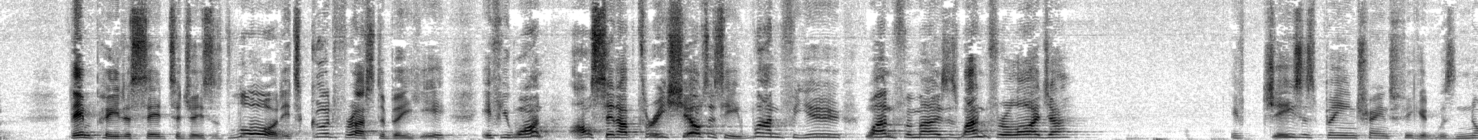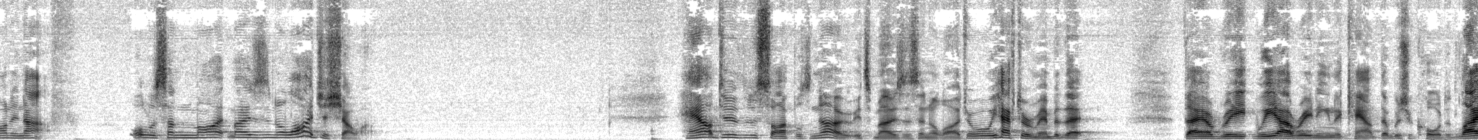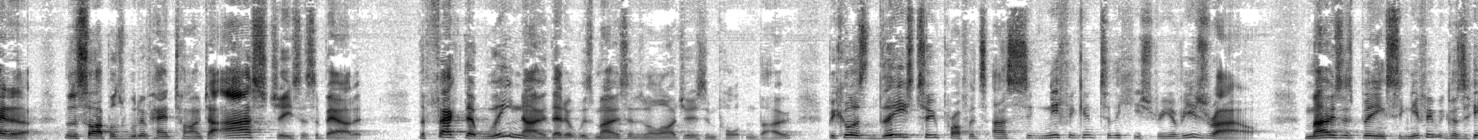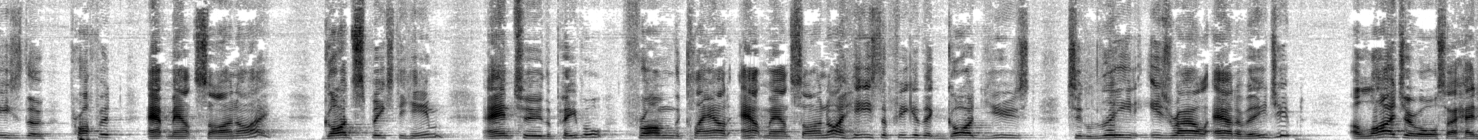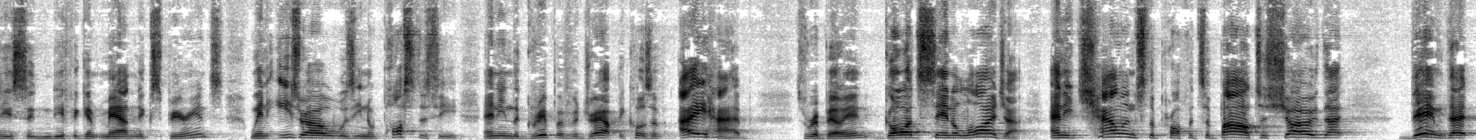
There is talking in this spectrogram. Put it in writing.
Then Peter said to Jesus, Lord, it's good for us to be here. If you want, I'll set up three shelters here one for you, one for Moses, one for Elijah. If Jesus being transfigured was not enough, all of a sudden Moses and Elijah show up. How do the disciples know it's Moses and Elijah? Well, we have to remember that they are re- we are reading an account that was recorded later the disciples would have had time to ask Jesus about it. The fact that we know that it was Moses and Elijah is important, though, because these two prophets are significant to the history of Israel. Moses being significant because he's the prophet at Mount Sinai. God speaks to him and to the people from the cloud out Mount Sinai. He's the figure that God used to lead Israel out of Egypt. Elijah also had his significant mountain experience when Israel was in apostasy and in the grip of a drought because of Ahab's rebellion. God sent Elijah and he challenged the prophets of Baal to show that them that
